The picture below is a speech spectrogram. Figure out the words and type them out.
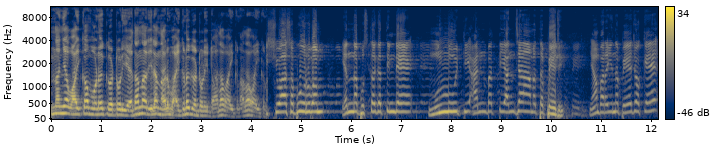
എന്നാ ഞാൻ വായിക്കാൻ പോണത് കേട്ടോളി. ഏതാന്ന് അറിയില്ല എന്നാലും വായിക്കണത് കേട്ടോളിട്ടോ അതാ വായിക്കണം അതാ വായിക്കണം. വിശ്വാസപൂർവം എന്ന പുസ്തകത്തിന്റെ മുന്നൂറ്റി അൻപത്തി അഞ്ചാമത്തെ പേജ്. ഞാൻ പറയുന്ന പേജൊക്കെ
